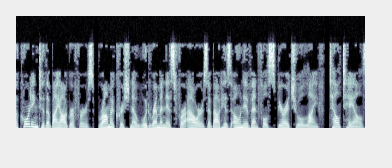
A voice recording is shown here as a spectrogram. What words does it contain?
According to the biographers, Ramakrishna would reminisce for hours about his own eventful spiritual life, tell tales,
